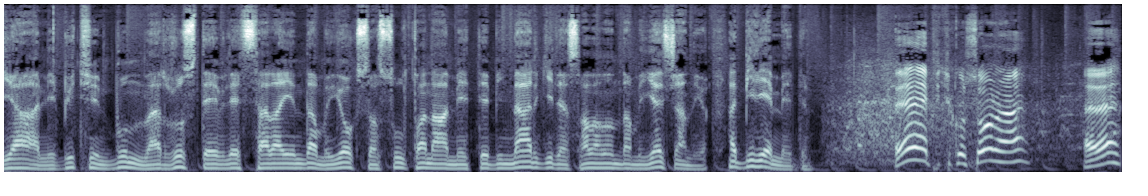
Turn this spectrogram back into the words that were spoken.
Yani bütün bunlar Rus devlet sarayında mı yoksa Sultanahmet'te bir nargile salonunda mı yaşanıyor? Ha bilemedim. Eee Pitiko sonra? Evet.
